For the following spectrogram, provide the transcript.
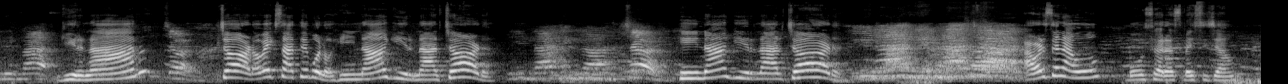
ગિરનાર. ગિરનાર ચડ ચડ હવે એક સાથે બોલો હિના ગિરનાર ચડ હિના ગિરનાર ચડ હિના ગિરનાર ચડ આવડશે ને આવું બહુ સરસ બેસી જાઓ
